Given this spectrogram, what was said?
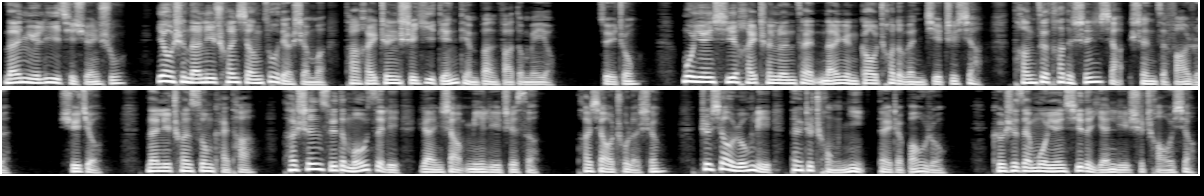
男女力气悬殊，要是南离川想做点什么，他还真是一点点办法都没有。最终，莫渊熙还沉沦在男人高超的吻技之下，躺在他的身下，身子发软。许久，南离川松开他，他深邃的眸子里染上迷离之色，他笑出了声，这笑容里带着宠溺，带着包容。可是，在莫元熙的眼里是嘲笑。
